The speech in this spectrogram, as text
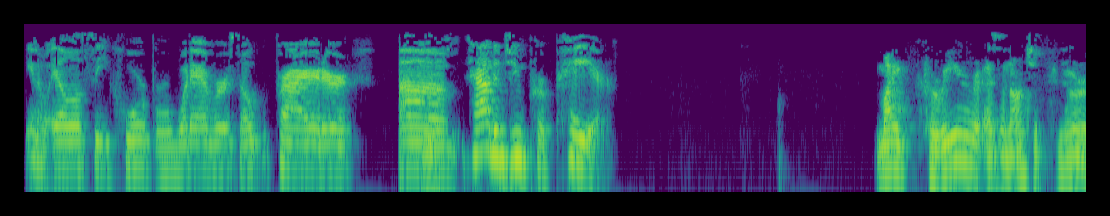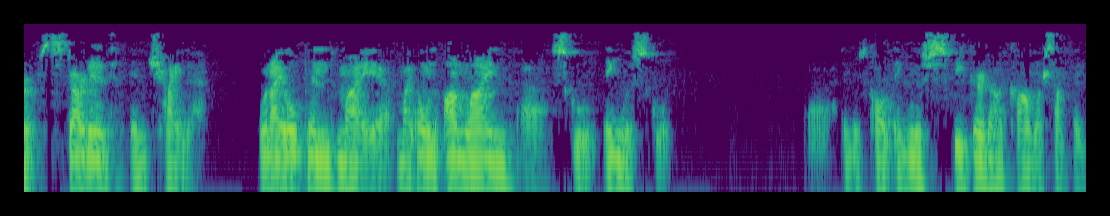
you know, LLC corp or whatever, sole proprietor. Um, yes. How did you prepare? My career as an entrepreneur started in China when I opened my uh, my own online uh, school, English school. Uh, I think it was called EnglishSpeaker.com or something.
